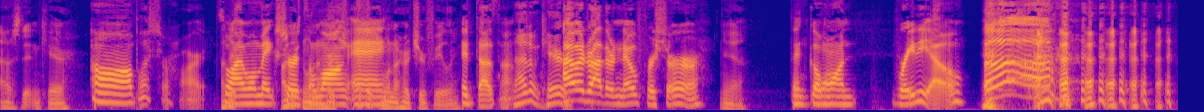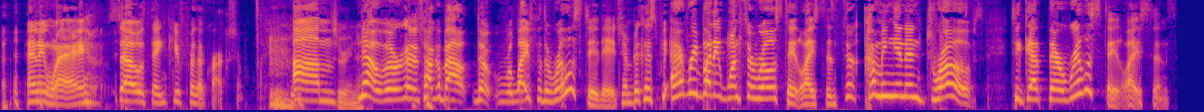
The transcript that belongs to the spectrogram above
I just didn't care. Oh, bless your heart. So I, will make sure it's a long hurt you- I didn't want to hurt your feeling. It doesn't. I don't care. I would rather know for sure yeah. than go on radio. Ah! anyway, so thank you for the correction. Um, Serena. no, we were going to talk about the life of the real estate agent because everybody wants a real estate license. They're coming in in droves to get their real estate license.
